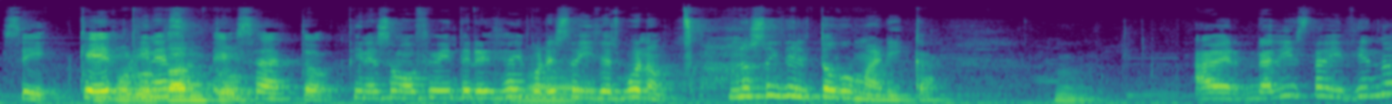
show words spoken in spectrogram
Sí, que por lo tienes, tanto- exacto, tienes homofobia interiorizada y por No. eso dices, bueno, no soy del todo marica. Mm. a ver, nadie está diciendo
